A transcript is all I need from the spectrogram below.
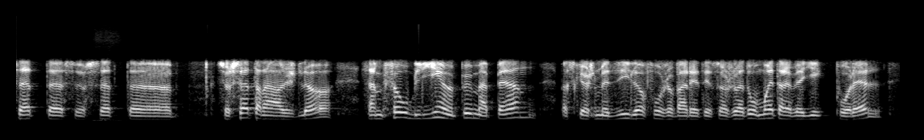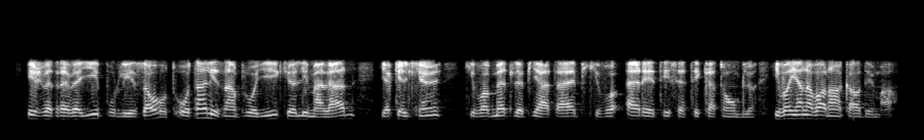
cette, sur cette, euh, sur cette rage-là ça me fait oublier un peu ma peine parce que je me dis, là, il faut que je vais arrêter ça. Je vais au moins travailler pour elle et je vais travailler pour les autres, autant les employés que les malades. Il y a quelqu'un qui va mettre le pied à terre et qui va arrêter cette hécatombe-là. Il va y en avoir encore des morts.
